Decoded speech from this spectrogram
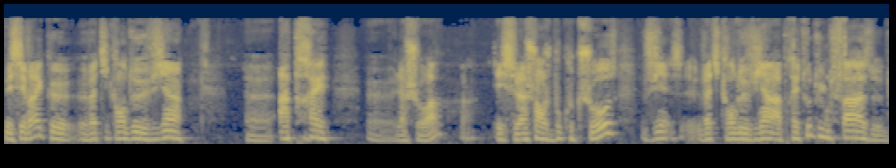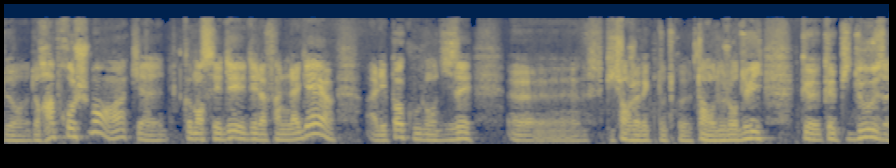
Mais c'est vrai que Vatican II vient euh, après la Shoah, hein, et cela change beaucoup de choses. Vatican II vient après toute une phase de, de rapprochement hein, qui a commencé dès, dès, la fin de la guerre, à l'époque où l'on disait, euh, ce qui change avec notre temps d'aujourd'hui, que, que Pie XII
